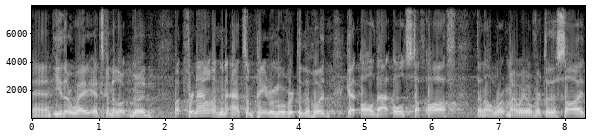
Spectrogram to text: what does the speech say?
and either way, it's gonna look good. But for now, I'm gonna add some paint remover to the hood, get all that old stuff off, then I'll work my way over to the side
